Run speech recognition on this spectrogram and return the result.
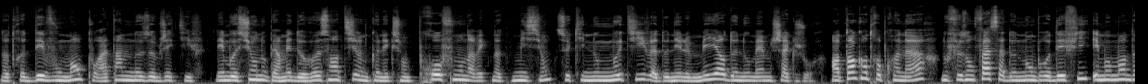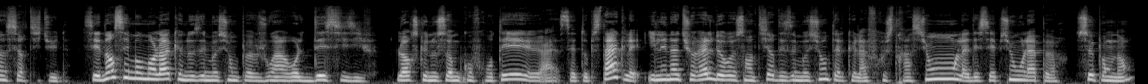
notre dévouement pour atteindre nos objectifs. L'émotion nous permet de ressentir une connexion profonde avec notre mission, ce qui nous motive à donner le meilleur de nous-mêmes chaque jour. En tant qu'entrepreneur, nous faisons face à de nombreux défis et moments d'incertitude. C'est dans ces moments-là que nos émotions peuvent jouer un rôle décisif. Lorsque nous sommes confrontés à cet obstacle, il est naturel de ressentir des émotions telles que la frustration, la déception ou la peur. Cependant,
